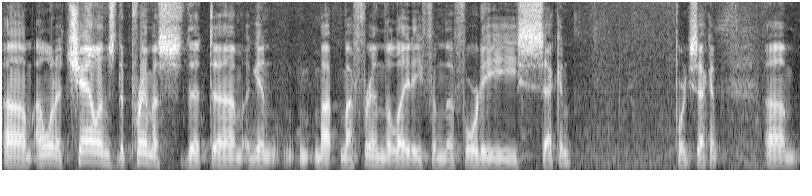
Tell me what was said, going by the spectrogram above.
Um, I want to challenge the premise that, um, again, my, my friend, the lady from the 42nd, 42nd, um,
